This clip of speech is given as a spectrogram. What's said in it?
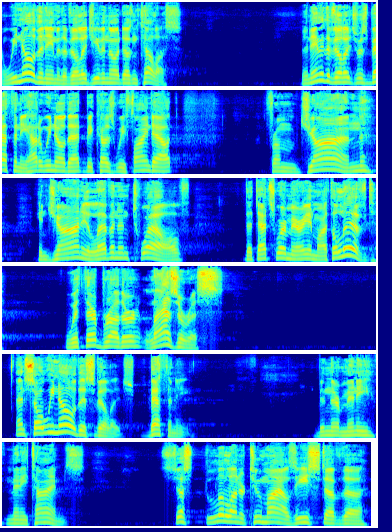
And we know the name of the village even though it doesn't tell us. The name of the village was Bethany. How do we know that? Because we find out from John, in John 11 and 12, that that's where Mary and Martha lived with their brother Lazarus. And so we know this village, Bethany. Been there many, many times. It's just a little under two miles east of the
